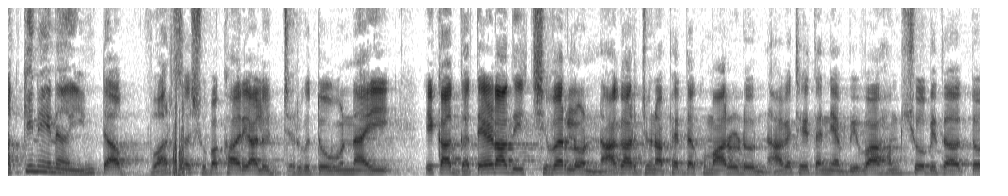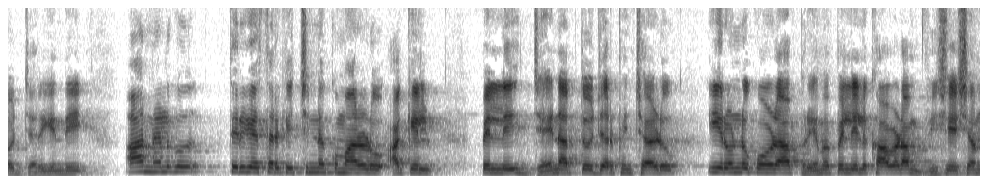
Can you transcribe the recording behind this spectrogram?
అక్కినేన ఇంట వరుస శుభకార్యాలు జరుగుతూ ఉన్నాయి. ఇక గతేడాది చివర్లో నాగార్జున పెద్ద కుమారుడు నాగచైతన్య వివాహం శోభితతో జరిగింది. ఆరు నెలలు తిరిగేసరికి చిన్న కుమారుడు అఖిల్ పెళ్ళి జైనబ్తో జరిపించాడు. ఈ రెండు కూడా ప్రేమ పెళ్ళిళ్ళు కావడం విశేషం.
